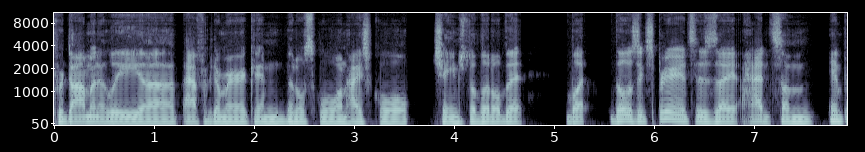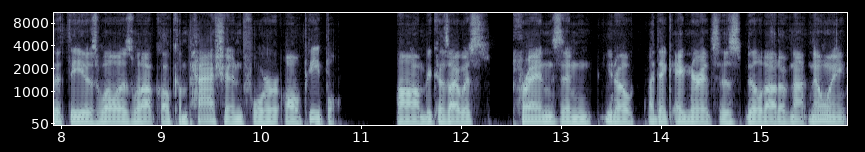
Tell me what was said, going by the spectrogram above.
predominantly uh, African American middle school and high school, changed a little bit. But those experiences, I had some empathy as well as what I call compassion for all people um, because I was friends and, you know, I think ignorance is built out of not knowing.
